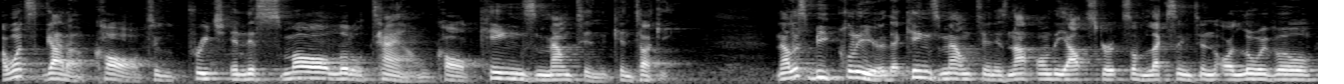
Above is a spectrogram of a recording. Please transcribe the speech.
I once got a call to preach in this small little town called Kings Mountain, Kentucky. Now, let's be clear that Kings Mountain is not on the outskirts of Lexington or Louisville.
